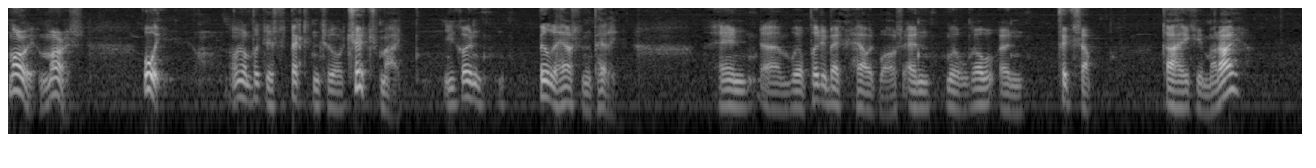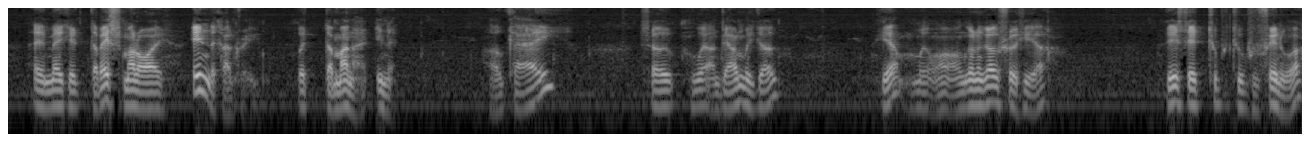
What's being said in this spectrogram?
Morris, Morris Oi, I'm going to put this back into a church, mate. You go and build a house in the paddock. And um, we'll put it back how it was, and we'll go and fix up Taheke Marae and make it the best marae in the country with the mana in it. Okay, so well, down we go. Yeah, well, I'm going to go through here. There's that tupu tupu whenua.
